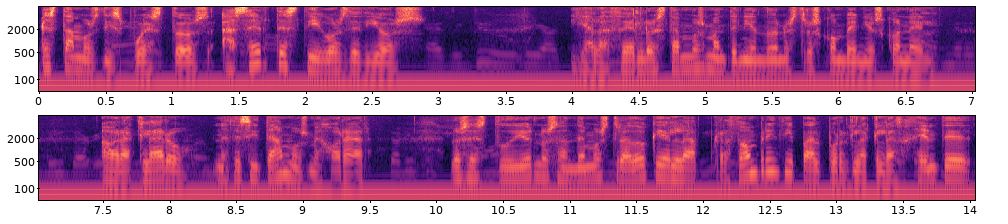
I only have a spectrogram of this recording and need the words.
¿Estamos dispuestos a ser testigos de Dios? Y al hacerlo estamos manteniendo nuestros convenios con Él. Ahora, claro, necesitamos mejorar. Los estudios nos han demostrado que la razón principal por la que la gente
